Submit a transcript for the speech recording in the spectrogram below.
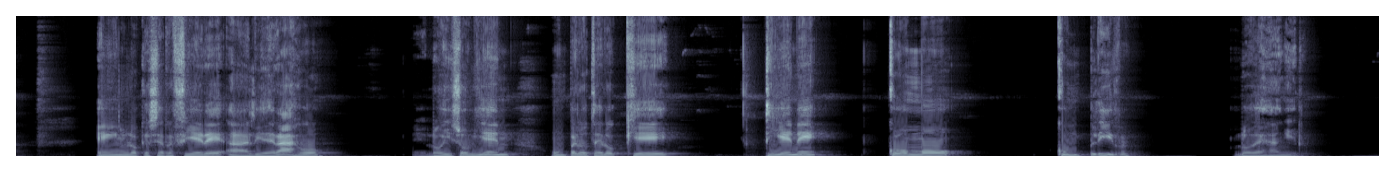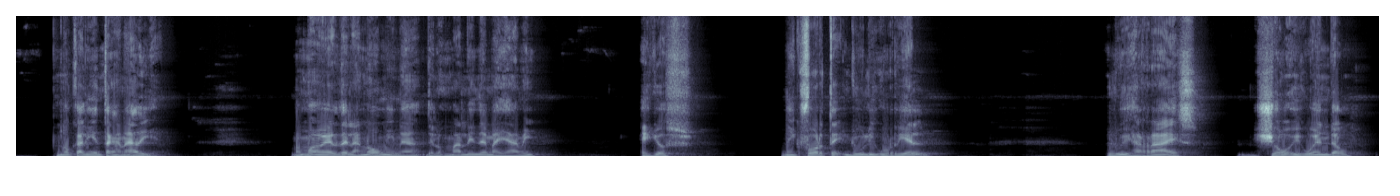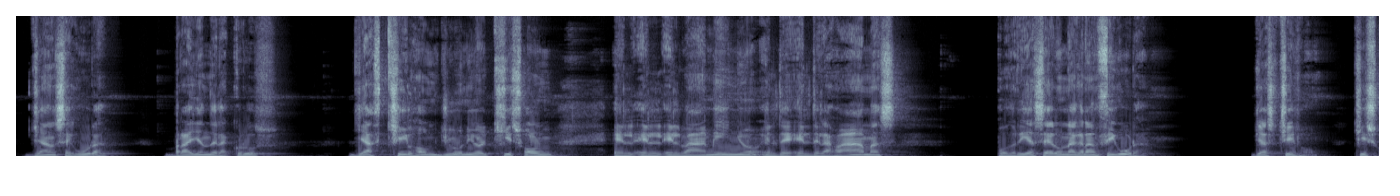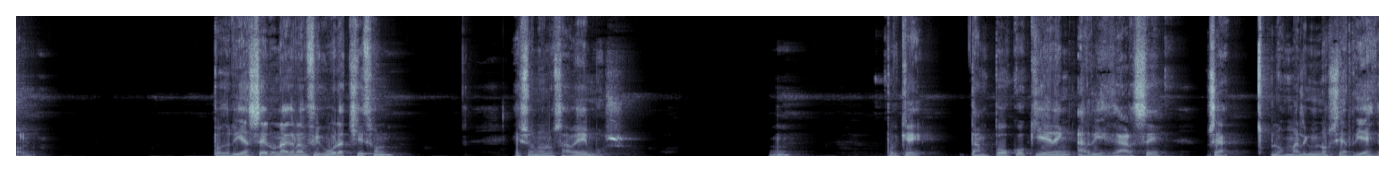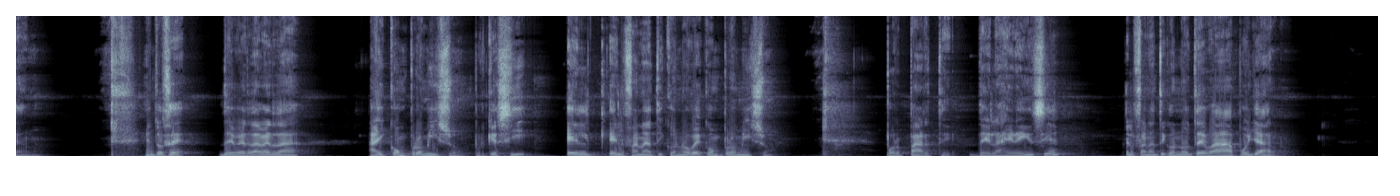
en lo que se refiere a liderazgo. Eh, lo hizo bien. Un pelotero que tiene cómo cumplir, lo dejan ir. No calientan a nadie. Vamos a ver de la nómina de los Marlins de Miami. Ellos, Nick Forte, Julie Gurriel, Luis Arraez, Joey Wendell, Jan Segura, Brian de la Cruz, Jazz Chilholm Jr., Chisholm, el, el, el bahamiño, el de, el de las Bahamas, podría ser una gran figura. Jazz Chisholm, Chisholm. ¿Podría ser una gran figura Chisholm? Eso no lo sabemos. ¿Mm? Porque tampoco quieren arriesgarse. O sea, los Marlins no se arriesgan. Entonces, de verdad, verdad, hay compromiso. Porque si el, el fanático no ve compromiso por parte de la gerencia, el fanático no te va a apoyar.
